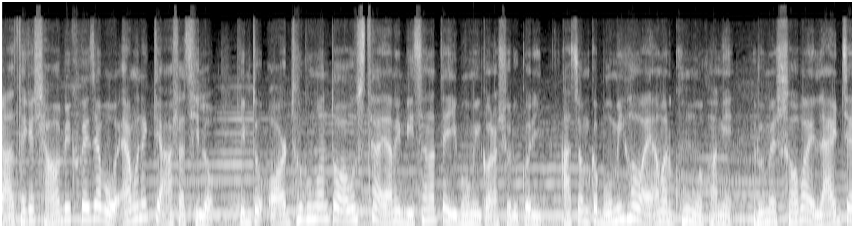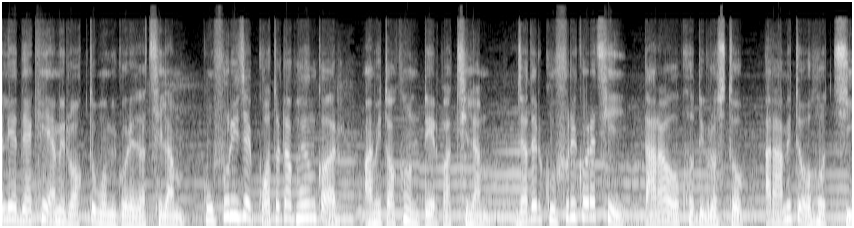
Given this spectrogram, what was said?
কাল থেকে স্বাভাবিক হয়ে যাব এমন একটি আশা ছিল, কিন্তু অর্ধ ঘুমন্ত অবস্থায় আমি বিছানাতেই বমি করা শুরু করি। আচমকা বমি হওয়ায় আমার ঘুমও ভাঙে। রুমের সবাই লাইট জ্বালিয়ে দেখে আমি রক্ত বমি করে যাচ্ছিলাম। কুফুরি যে কতটা ভয়ঙ্কর, আমি তখন টের পাচ্ছিলাম। যাদের কুফুরি করেছি, তারাও ক্ষতিগ্রস্ত। আর আমি তো হচ্ছি।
